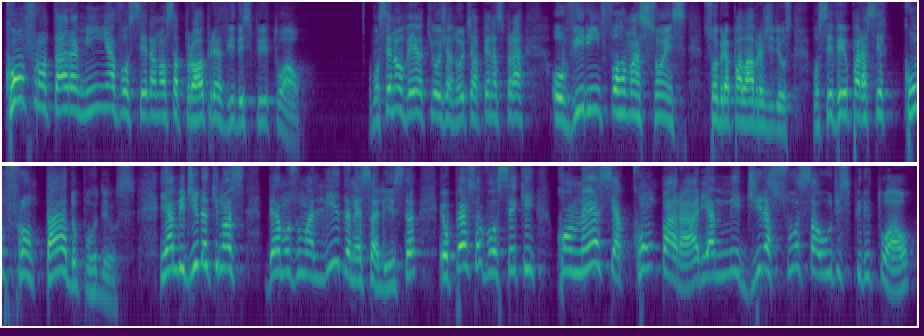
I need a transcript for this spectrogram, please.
confrontar a mim e a você na nossa própria vida espiritual. Você não veio aqui hoje à noite apenas para ouvir informações sobre a palavra de Deus. Você veio para ser confrontado por Deus. E à medida que nós dermos uma lida nessa lista, eu peço a você que comece a comparar e a medir a sua saúde espiritual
